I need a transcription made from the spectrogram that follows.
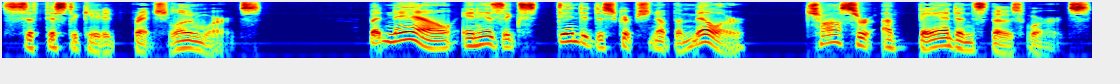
sophisticated French loanwords. But now, in his extended description of the miller, Chaucer abandons those words.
